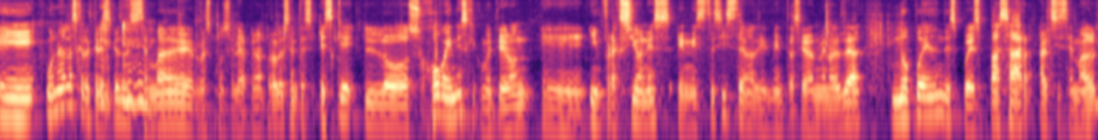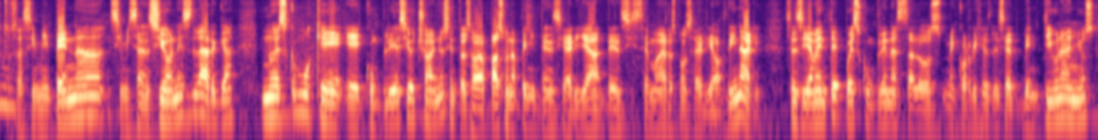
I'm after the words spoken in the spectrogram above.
Eh, una de las características del sistema de responsabilidad penal para adolescentes es que los jóvenes que cometieron eh, infracciones en este sistema, mientras eran menores de edad, no pueden después pasar al sistema adulto. O sea, si mi pena, si mi sanción es larga, no es como que eh, cumplí 18 años entonces ahora paso a una penitenciaría del sistema de responsabilidad ordinario. Sencillamente, pues cumplen hasta los, me corriges, 21 años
